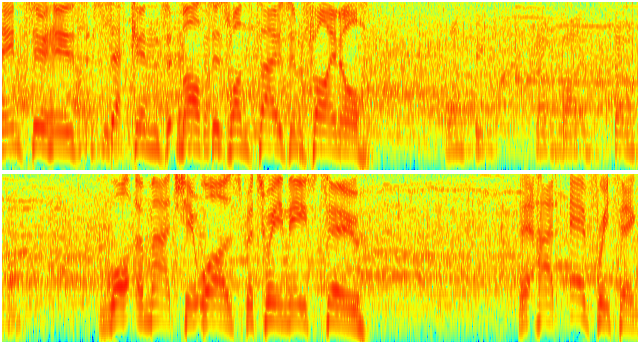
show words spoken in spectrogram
Into his second Masters 1000 final. What a match it was between these two. It had everything,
